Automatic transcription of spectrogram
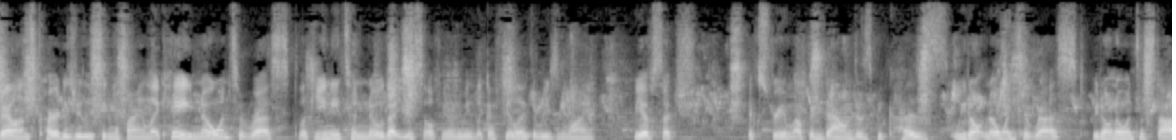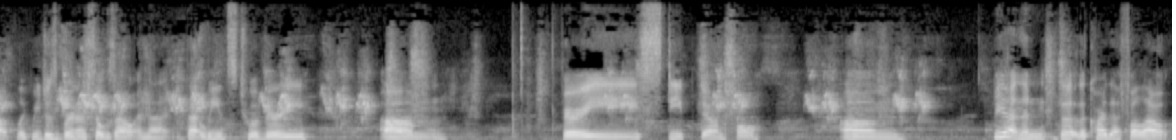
balance card is really signifying, like, hey, know when to rest. Like, you need to know that yourself. You know what I mean? Like, I feel like the reason why we have such extreme up and downs is because we don't know when to rest. We don't know when to stop. Like, we just burn ourselves out, and that that leads to a very, um, very steep downfall. Um, but yeah, and then the the card that fell out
